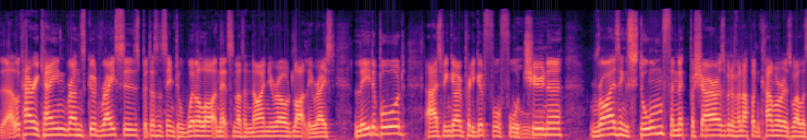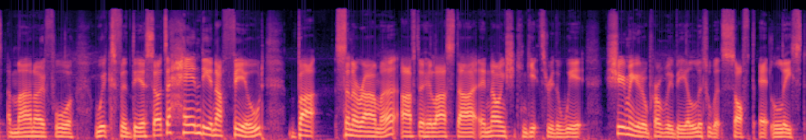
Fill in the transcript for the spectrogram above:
Uh, look, Harry Kane runs good races, but doesn't seem to win a lot, and that's another nine-year-old lightly raced leaderboard. Uh, has been going pretty good for Fortuna. Rising Storm for Nick Bashara is a bit of an up and comer, as well as Amano for Wexford there. So it's a handy enough field, but Cinerama, after her last start and knowing she can get through the wet, assuming it'll probably be a little bit soft at least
